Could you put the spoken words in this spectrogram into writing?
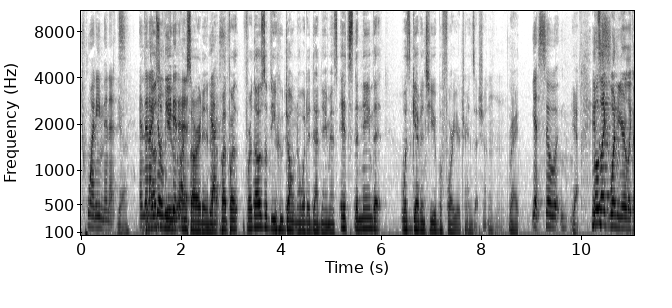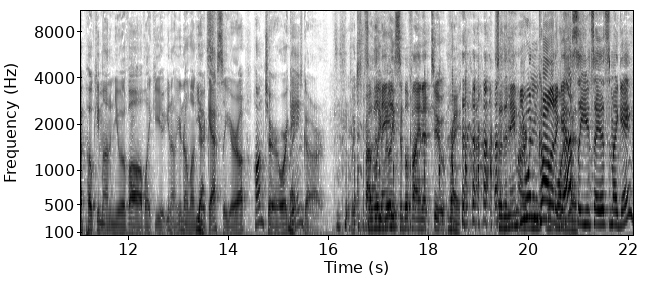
20 minutes. Yeah. And then I those of you- deleted it. I'm sorry to interrupt, Yes. but for for those of you who don't know what a dead name is, it's the name that was given to you before your transition, mm-hmm. right? yes, so Yeah. It's Most- like when you're like a Pokemon and you evolve, like you you know, you're no longer Yes. a Gastly, you're a Haunter or a Right. Gengar. Which is probably name- really simplifying it too. Right. So the name You wouldn't call was it a born Gastly, with- you'd say this is my Gengar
